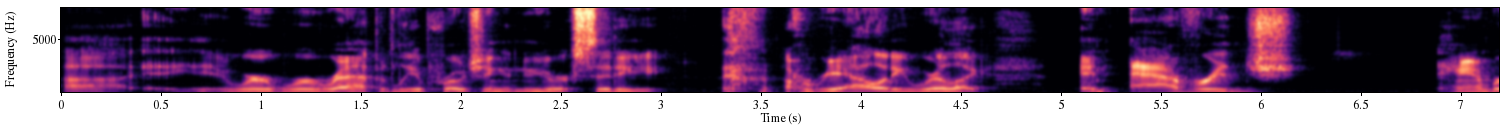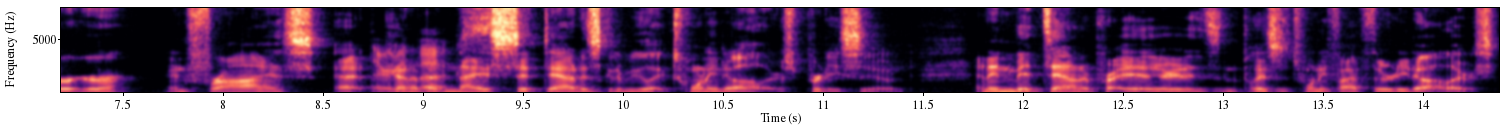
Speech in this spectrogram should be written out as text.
Uh, we're we're rapidly approaching in New York City a reality where like an average hamburger and fries at 30 kind of a nice sit down is going to be like twenty dollars pretty soon. And in Midtown, it, it is in places twenty five, thirty dollars.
